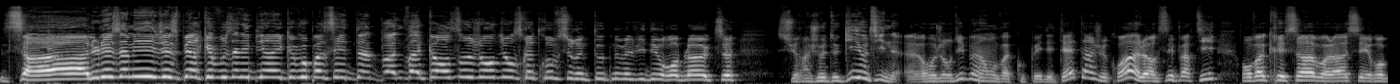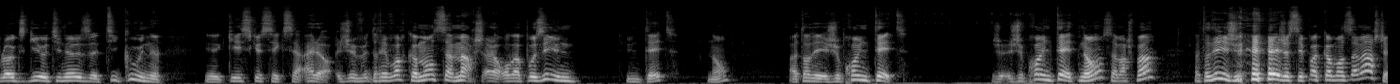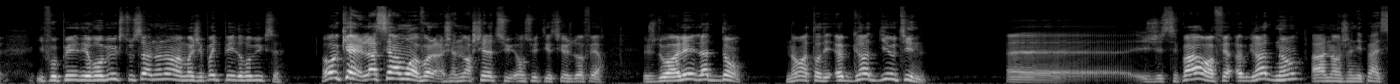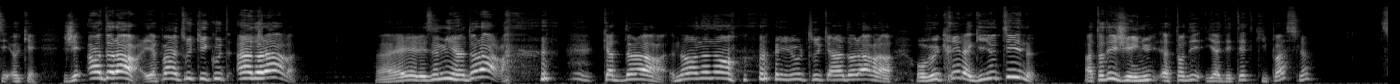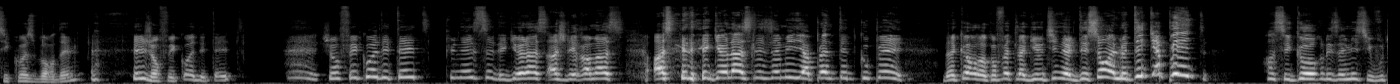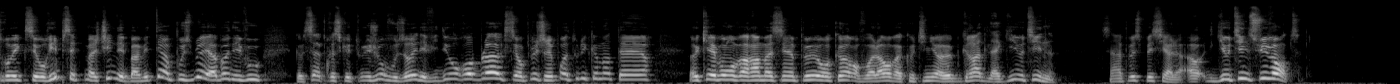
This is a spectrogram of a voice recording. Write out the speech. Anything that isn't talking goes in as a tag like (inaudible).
Salut les amis, j'espère que vous allez bien et que vous passez de bonnes vacances. Aujourd'hui, on se retrouve sur une toute nouvelle vidéo Roblox sur un jeu de guillotine. Alors aujourd'hui, ben, on va couper des têtes, hein, je crois. Alors c'est parti, on va créer ça, voilà, c'est Roblox Guillotineuse Tycoon. Euh, Qu'est-ce que c'est que ça? Alors, je voudrais voir comment ça marche. Alors, on va poser une, une tête, non? Attendez, je prends une tête. Je, je prends une tête, non? Ça marche pas? Attendez, (laughs) je, sais pas comment ça marche. Il faut payer des Robux, tout ça. Non, non, moi j'ai pas de payer de Robux. Ok, là c'est à moi. Voilà, je viens de marcher là-dessus. Ensuite, qu'est-ce que je dois faire? Je dois aller là-dedans. Non, attendez, upgrade guillotine. Euh... Je sais pas, on va faire upgrade, non? Ah non, j'en ai pas assez. Ok. J'ai un dollar. Y a pas un truc qui coûte un dollar? Allez, les amis, un dollar (laughs) 4 dollars. Non, non, non. (laughs) Il est où le truc à un dollar là? On veut créer la guillotine. Attendez, j'ai une... Attendez, il y a des têtes qui passent là? C'est quoi ce bordel (laughs) J'en fais quoi des têtes J'en fais quoi des têtes Punaise, c'est dégueulasse. Ah, je les ramasse. Ah, (laughs) c'est dégueulasse, les amis. Il y a plein de têtes coupées. D'accord, donc en fait, la guillotine, elle descend, elle le décapite. Ah, c'est gore, les amis. Si vous trouvez que c'est horrible, cette machine, eh ben, mettez un pouce bleu et abonnez-vous. Comme ça, presque tous les jours, vous aurez des vidéos Roblox. Et en plus, je réponds à tous les commentaires. Ok, bon, on va ramasser un peu encore. Voilà, on va continuer à upgrade la guillotine. C'est un peu spécial. Alors, guillotine suivante.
